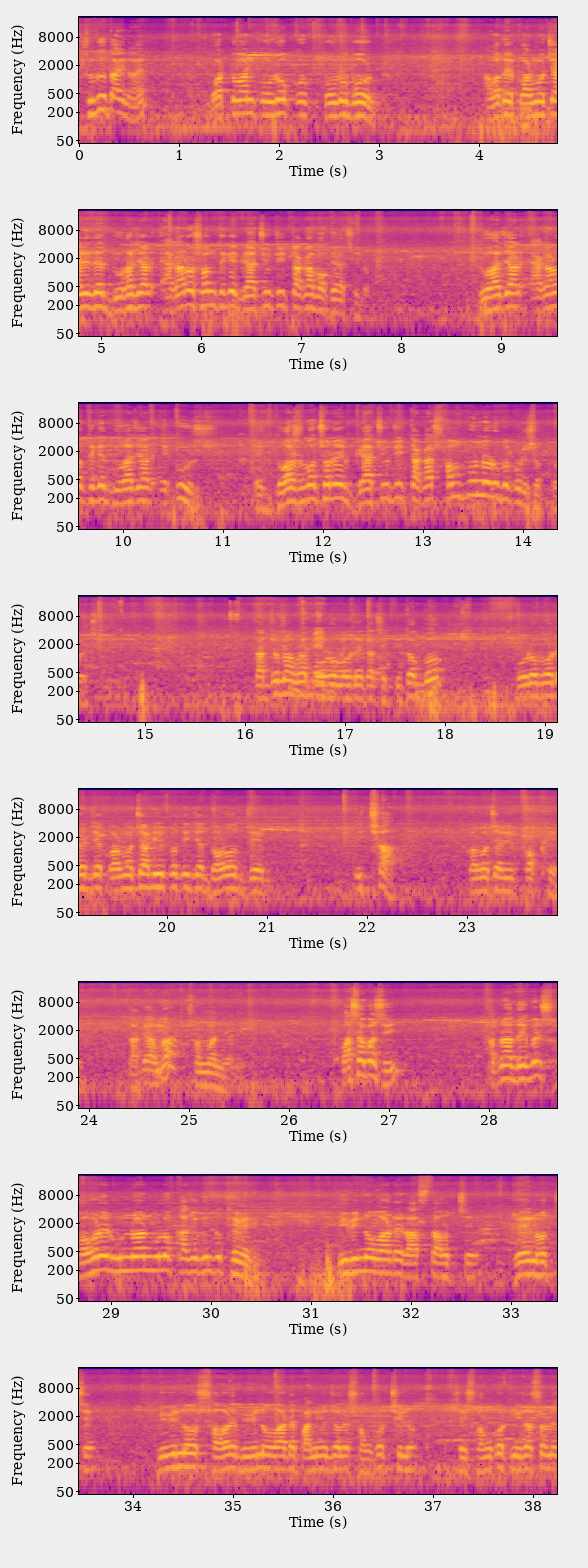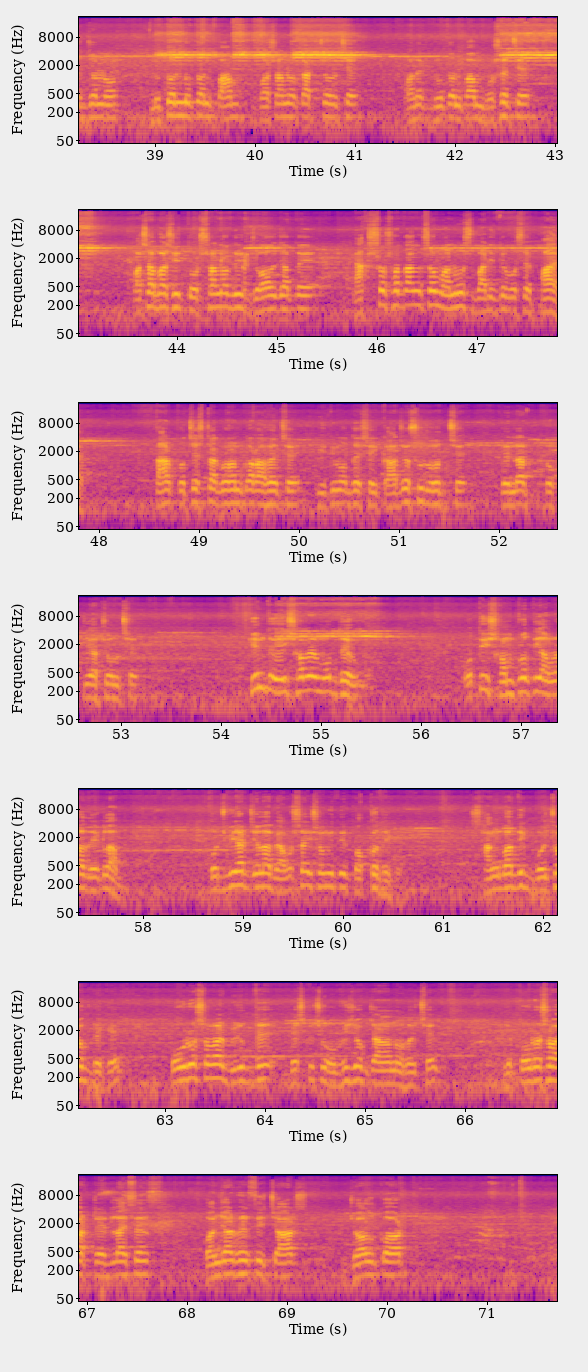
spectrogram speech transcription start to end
শুধু তাই নয়, বর্তমান পৌর পৌর বোর্ড আমাদের কর্মচারীদের দু এগারো সন থেকে গ্র্যাচুইটির টাকা বকেয়া ছিল। দু এগারো থেকে দু হাজার একুশ এই দশ বছরের গ্র্যাচুইটির টাকা সম্পূর্ণরূপে পরিশোধ করেছে। তার জন্য আমরা পৌর বোর্ডের কাছে কৃতজ্ঞ। পৌর বোর্ডের যে কর্মচারীর প্রতি যে দরদ যে ইচ্ছা কর্মচারীর পক্ষে তাকে আমরা সম্মান জানাই। পাশাপাশি আপনারা দেখবেন শহরের উন্নয়নমূলক কাজও কিন্তু থেমে নেই। বিভিন্ন ওয়ার্ডে রাস্তা হচ্ছে ড্রেন হচ্ছে। বিভিন্ন শহরে, বিভিন্ন ওয়ার্ডে পানীয় জলের সংকট ছিল। সেই সংকট নিরসনের জন্য নতুন নতুন পাম্প বসানোর কাজ চলছে। অনেক নতুন পাম্প বসেছে। পাশাপাশি তোর্ষা নদীর জল যাতে একশো শতাংশ মানুষ বাড়িতে বসে পায়, তার প্রচেষ্টা গ্রহণ করা হয়েছে। ইতিমধ্যে সেই কাজও শুরু হচ্ছে টেন্ডার প্রক্রিয়া চলছে। কিন্তু এই সবের মধ্যেও অতি সম্প্রতি আমরা দেখলাম, কোচবিহার জেলা ব্যবসায়ী সমিতির পক্ষ থেকে সাংবাদিক বৈঠক থেকে পৌরসভার বিরুদ্ধে বেশ কিছু অভিযোগ জানানো হয়েছে যে পৌরসভার ট্রেড লাইসেন্স, কনজারভেন্সি চার্জ জলকর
